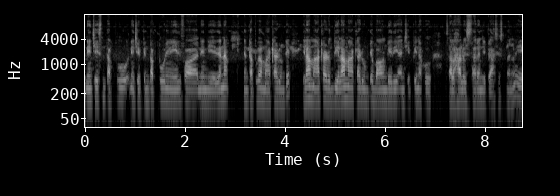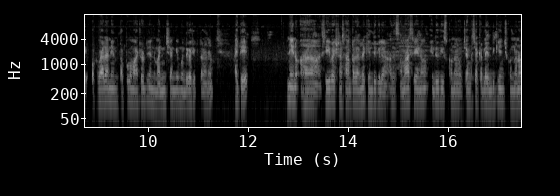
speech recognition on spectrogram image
నేను చేసిన తప్పు నేను చెప్పిన తప్పు నేను ఏది ఫా నేను ఏదైనా నేను తప్పుగా మాట్లాడి ఉంటే ఇలా మాట్లాడొద్దు ఇలా మాట్లాడి ఉంటే బాగుండేది అని చెప్పి నాకు సలహాలు ఇస్తారని చెప్పి ఆశిస్తున్నాను. ఒకవేళ నేను తప్పుగా మాట్లాడితే నేను మన్నించండి ముందుగా చెప్తున్నాను. అయితే నేను శ్రీవైష్ణవ శ్రీ వైష్ణవ సాంప్రదాయంలోకి ఎందుకు వెళ్ళాను? అసలు సమాశ్రయణం ఎందుకు తీసుకున్నాను? చంకచక్రలో ఎందుకు ఎంచుకున్నాను?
